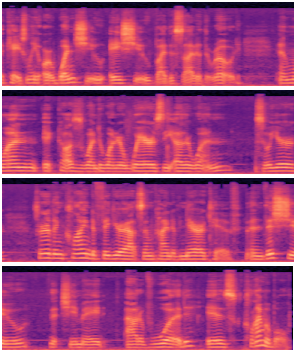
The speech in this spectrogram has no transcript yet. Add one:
occasionally, or one shoe, a shoe, by the side of the road, and one it causes one to wonder where's the other one. So you're sort of inclined to figure out some kind of narrative. And this shoe that she made out of wood is climbable.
